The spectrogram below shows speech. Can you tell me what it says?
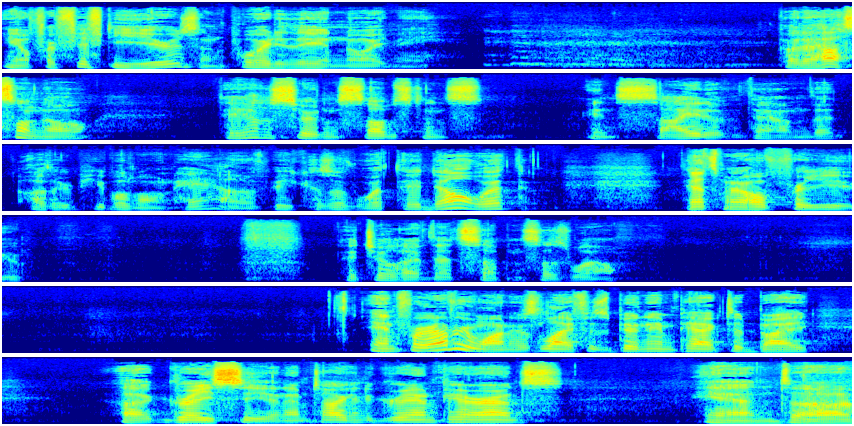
you know, for 50 years, and boy, do they annoy me. but I also know they have a certain substance inside of them that other people don't have because of what they dealt with. That's my hope for you, that you'll have that substance as well. And for everyone whose life has been impacted by uh, Gracie, and I'm talking to grandparents and uh,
